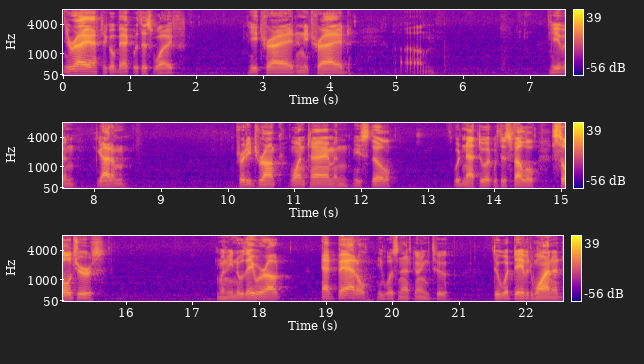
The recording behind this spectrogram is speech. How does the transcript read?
Uriah to go back with his wife. He tried and he tried. Um, he even got him pretty drunk one time, and he still would not do it with his fellow soldiers. When he knew they were out at battle, he was not going to do what David wanted.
